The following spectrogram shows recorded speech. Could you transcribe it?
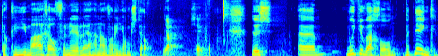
daar kun je hier maar geld voor neerleggen dan voor een jong stel. Ja, zeker. Dus uh, moet je gewoon bedenken.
